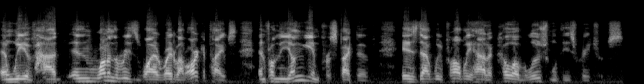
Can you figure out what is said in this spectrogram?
And we have had, and one of the reasons why I write about archetypes and from the Jungian perspective is that we probably had a co-evolution with these creatures.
